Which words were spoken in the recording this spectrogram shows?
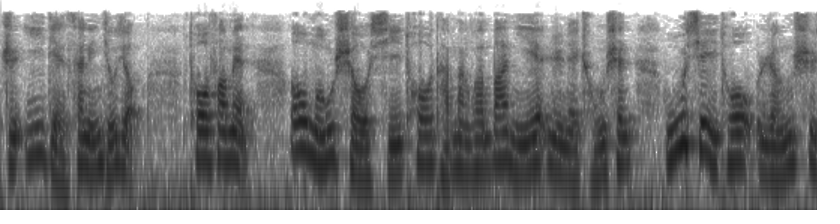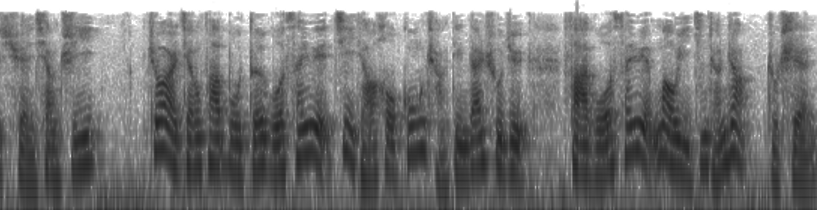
至一点三零九九。脱欧方面，欧盟首席脱欧谈判官巴尼耶日内重申，无协议脱欧仍是选项之一。周二将发布德国三月季调后工厂订单数据，法国三月贸易经常账。主持人，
